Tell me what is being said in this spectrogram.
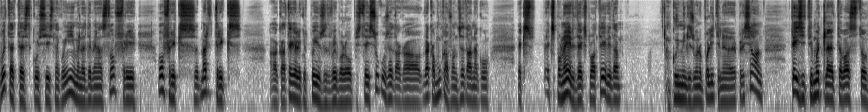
võtetest, kus siis nagu inimene teeb ennast ohvri, ohvriks, märtriks, aga tegelikult põhjused võib olla hoopis teistsugused, aga väga mugav on seda nagu eks-, eksponeerida, ekspluateerida kui mingisugune poliitiline repressioon teisiti mõtlejate vastu,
